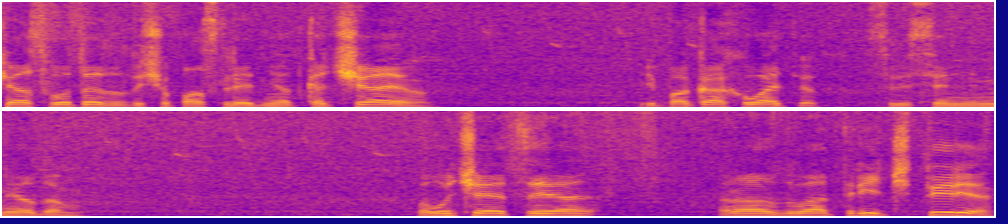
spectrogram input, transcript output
Сейчас вот этот еще последний откачаю. И пока хватит с весенним медом. Получается я раз, два, три, четыре.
